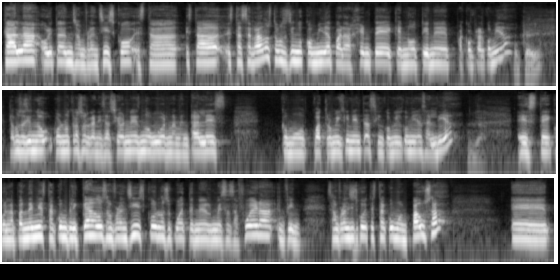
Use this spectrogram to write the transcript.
Cala, ahorita en San Francisco, está, está, está cerrado. Estamos haciendo comida para gente que no tiene para comprar comida. Ok. Estamos haciendo con otras organizaciones no gubernamentales como 4.500, 5.000 comidas al día. Ya. Este, con la pandemia está complicado San Francisco, no se puede tener mesas afuera, en fin, San Francisco ahorita está como en pausa, eh,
